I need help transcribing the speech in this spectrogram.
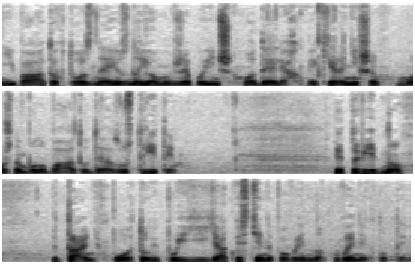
і багато хто з нею знайомий вже по інших моделях, які раніше можна було багато де зустріти. Відповідно, питань по, по її якості не повинно виникнути.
